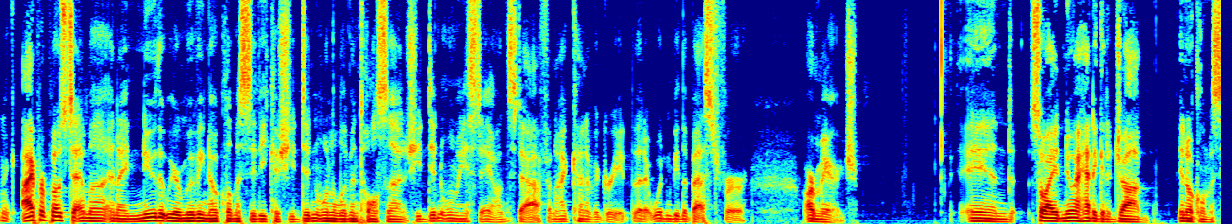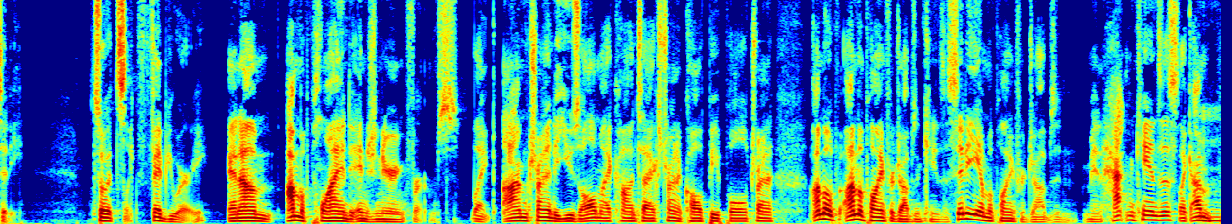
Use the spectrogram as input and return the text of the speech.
like I proposed to Emma, and I knew that we were moving to Oklahoma City because she didn't want to live in Tulsa, and she didn't want me to stay on staff, and I kind of agreed that it wouldn't be the best for our marriage. And so I knew I had to get a job in Oklahoma City. So it's like February and I'm I'm applying to engineering firms. Like I'm trying to use all my contacts, trying to call people, trying to I'm op- I'm applying for jobs in Kansas City, I'm applying for jobs in Manhattan, Kansas. Like I'm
